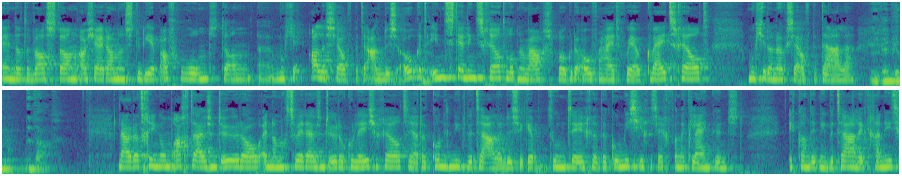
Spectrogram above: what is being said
En dat was dan, als jij dan een studie hebt afgerond... dan eh, moet je alles zelf betalen. Dus ook het instellingsgeld, wat normaal gesproken de overheid voor jou kwijtscheldt... moet je dan ook zelf betalen. Dat heb je ook betaald? Nou, dat ging om 8000 euro en dan nog 2000 euro collegegeld. Ja, dat kon ik niet betalen. Dus ik heb toen tegen de commissie gezegd van de kleinkunst... ik kan dit niet betalen. Ik ga niet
